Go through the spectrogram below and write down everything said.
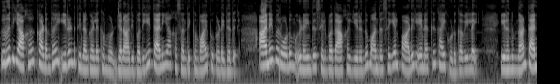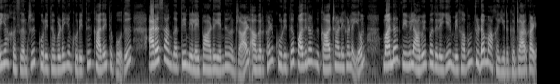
இறுதியாக கடந்த இரண்டு தினங்களுக்கு முன் ஜனாதிபதியை தனியாக சந்திக்கும் வாய்ப்பு கிடைத்தது. அனைவரோடும் இணைந்து செல்வதாக இருந்தும் அந்த செயல்பாடு எனக்கு கை கொடுக்கவில்லை. இருந்தும் நான் தனியாக சென்று குறித்த விடயம் குறித்து கதைத்தபோது அரசாங்கத்தின் நிலைப்பாடு என்னவென்றால் அவர்கள் குறித்த பதினான்கு காற்றாலைகளையும் மன்னார் தீவில் அமைப்பதிலேயே மிகவும் திடமாக இருக்கின்றார்கள்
